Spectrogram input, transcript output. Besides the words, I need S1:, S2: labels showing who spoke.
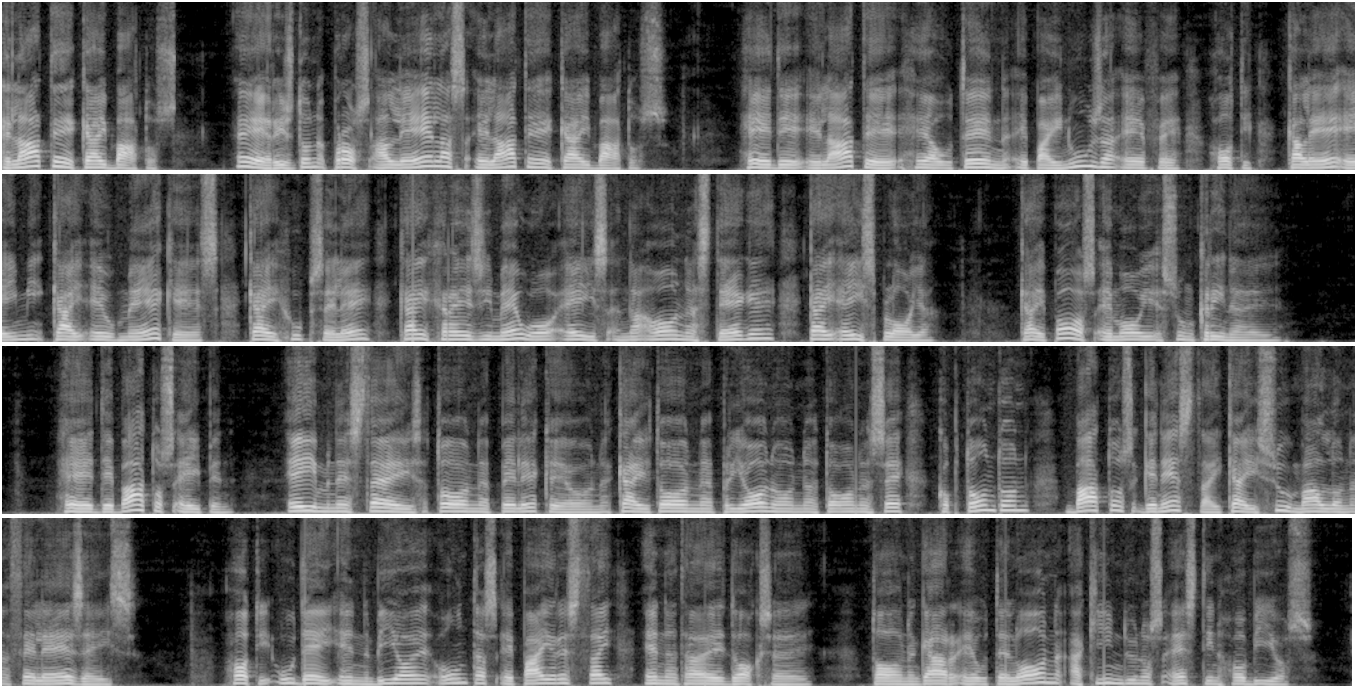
S1: elate kai batos. Erisdon pros alleelas elate kai batos. Hede elate heauten epainusa efe hoti kale eimi kai eumeces cae hupsele cae chresimeuo eis naon stege kai eis ploia cae pos emoi suncrinae. He debatos eipen, Eimnes theis ton pelekeon kai ton prionon ton se coptonton batos genestai kai su mallon theleeseis hoti udei en bioe ontas e pairestai en tae doxae. ton gar eutelon acindunos estin hobios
